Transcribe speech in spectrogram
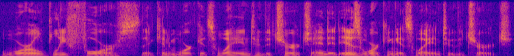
worldly force that can work its way into the church, and it is working its way into the church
